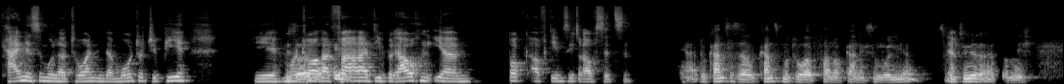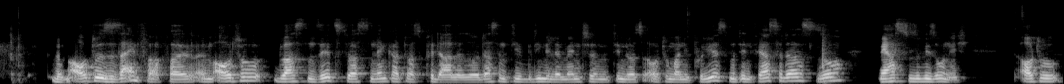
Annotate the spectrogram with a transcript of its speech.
keine Simulatoren in der MotoGP. Die Motorradfahrer, die brauchen ihren Bock, auf dem sie drauf sitzen. Ja, du kannst es ja, du kannst Motorradfahren auch gar nicht simulieren. Das ja. funktioniert einfach nicht. Mit dem Auto ist es einfach, weil im Auto, du hast einen Sitz, du hast einen Lenker, du hast Pedale. So, das sind die Bedienelemente, mit denen du das Auto manipulierst, mit denen fährst du das. So, mehr hast du sowieso nicht. Auto,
